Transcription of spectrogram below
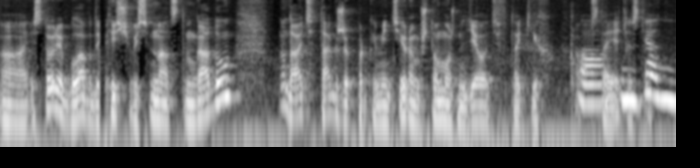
а, история была в 2018 году. Ну, давайте также прокомментируем, что можно делать в таких обстоятельствах. Я,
